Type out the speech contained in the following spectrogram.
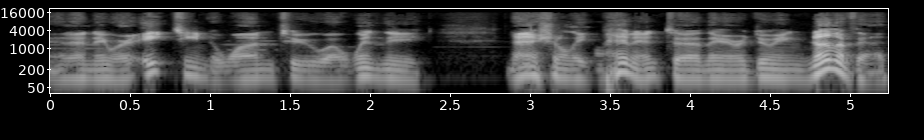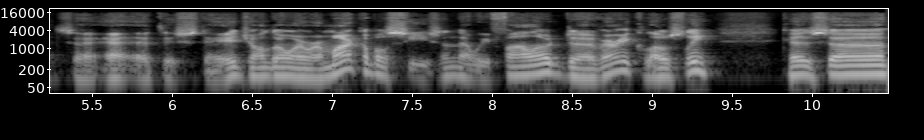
And then they were 18 to 1 to uh, win the National League pennant. Uh, they are doing none of that uh, at, at this stage, although a remarkable season that we followed uh, very closely because uh,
